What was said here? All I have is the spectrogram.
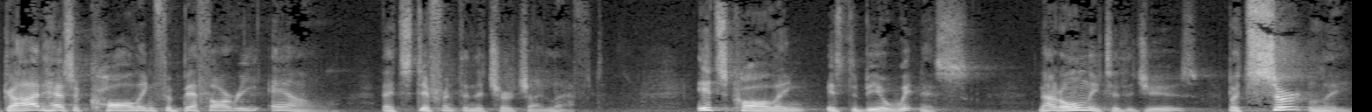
God has a calling for Beth Ariel that's different than the church I left. Its calling is to be a witness, not only to the Jews, but certainly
